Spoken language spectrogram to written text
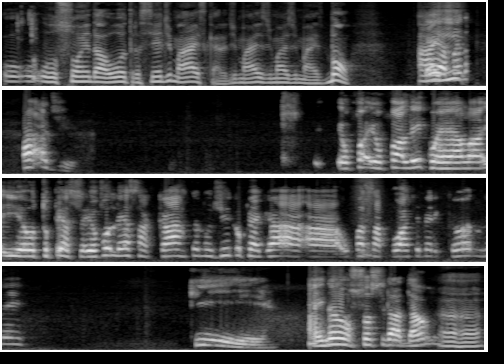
o, o sonho da outra, assim, é demais, cara. Demais, demais, demais. Bom, aí. É, mas na verdade, eu, eu falei com ela e eu tô pensando, eu vou ler essa carta no dia que eu pegar a, o passaporte americano, né? Que Ainda não sou cidadão. Uhum.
